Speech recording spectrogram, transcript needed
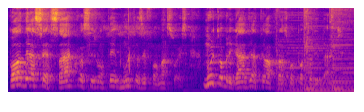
Podem acessar que vocês vão ter muitas informações. Muito obrigado e até uma próxima oportunidade.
